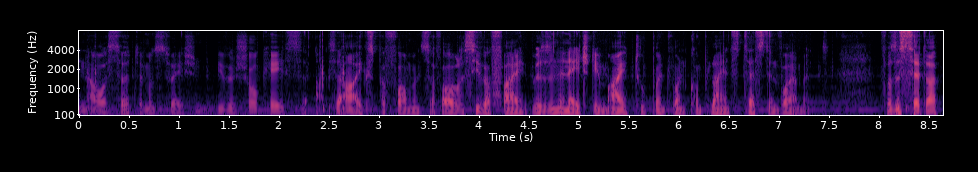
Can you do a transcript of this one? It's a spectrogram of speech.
In our third demonstration, we will showcase the RX performance of our receiver PHY within an HDMI 2.1 compliance test environment. For this setup,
